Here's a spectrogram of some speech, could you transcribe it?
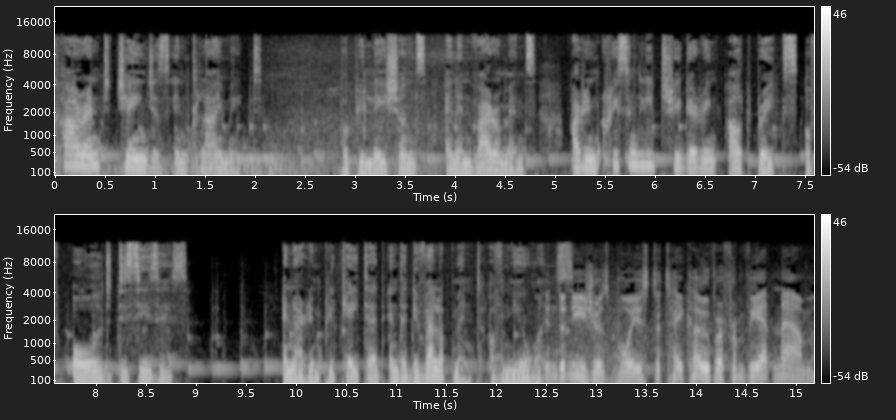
Current changes in climate, populations, and environments are increasingly triggering outbreaks of old diseases and are implicated in the development of new ones. Indonesia's poised to take over from Vietnam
